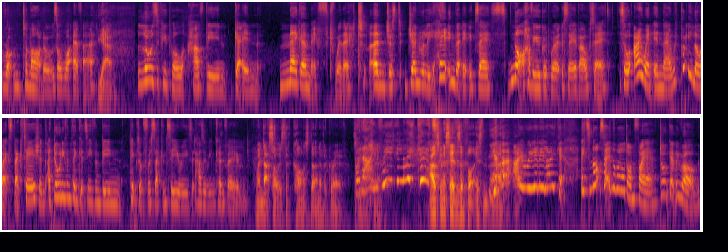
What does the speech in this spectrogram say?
Rotten Tomatoes or whatever. yeah, Loads of people have been getting mega miffed with it and just generally hating that it exists, not having a good word to say about it. So I went in there with pretty low expectations. I don't even think it's even been picked up for a second series. It hasn't been confirmed. I mean that's always the cornerstone of a great. But I really like it. I was going to say there's a but, isn't there? Yeah, I really like it. It's not setting the world on fire. Don't get me wrong.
